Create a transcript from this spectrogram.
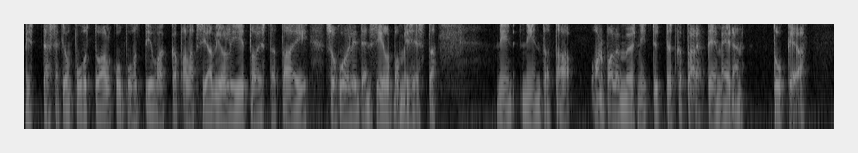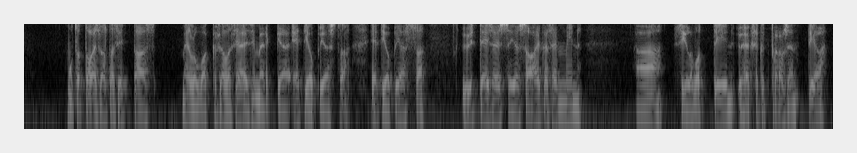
mistä tässäkin on puhuttu alkuun, puhuttiin vaikkapa lapsiavioliitoista tai sukuelinten silpomisesta, niin, niin tota, on paljon myös niitä tyttöjä, jotka tarvitsee meidän tukea. Mutta toisaalta sitten taas meillä on vaikka sellaisia esimerkkejä Etiopiassa, Etiopiassa yhteisöissä, joissa aikaisemmin ää, silvottiin 90 prosenttia –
